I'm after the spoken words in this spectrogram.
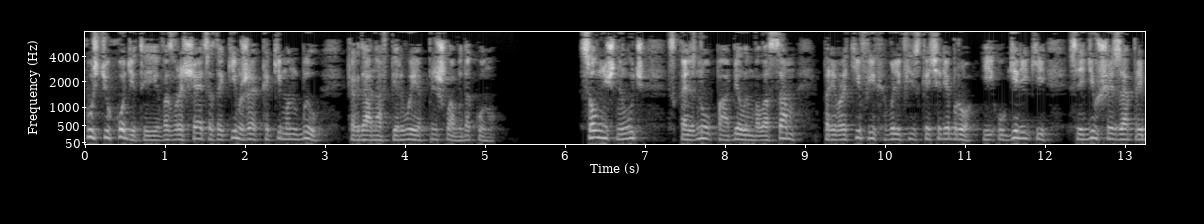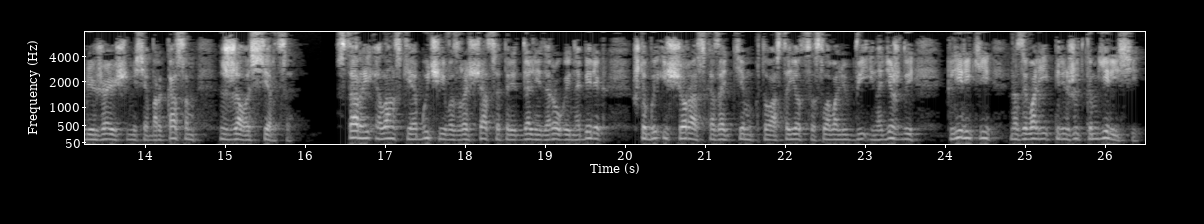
Пусть уходит и возвращается таким же, каким он был, когда она впервые пришла в Эдакону. Солнечный луч скользнул по белым волосам, превратив их в эльфийское серебро, и у Герики, следившей за приближающимися баркасом, сжалось сердце. Старый эландский обычай возвращаться перед дальней дорогой на берег, чтобы еще раз сказать тем, кто остается слова любви и надежды, клирики называли пережитком ереси,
